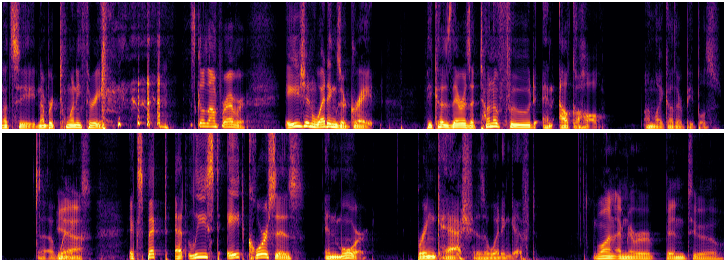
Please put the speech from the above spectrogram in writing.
let's see. Number 23. this goes on forever. Asian weddings are great because there is a ton of food and alcohol, unlike other people's uh, Yeah. weddings. Expect at least eight courses and more. Bring cash as a wedding gift. One, I've never been to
